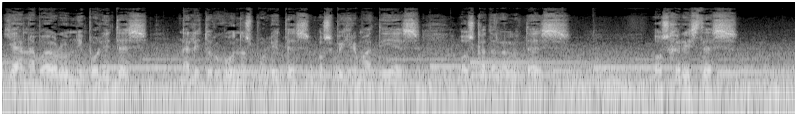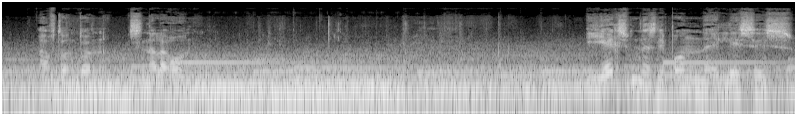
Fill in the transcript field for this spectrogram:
για να μπορούν οι πολίτες να λειτουργούν ως πολίτες, ως επιχειρηματίες, ως καταναλωτές, ως χρήστες αυτών των συναλλαγών. Οι έξυπνες λοιπόν λύσεις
